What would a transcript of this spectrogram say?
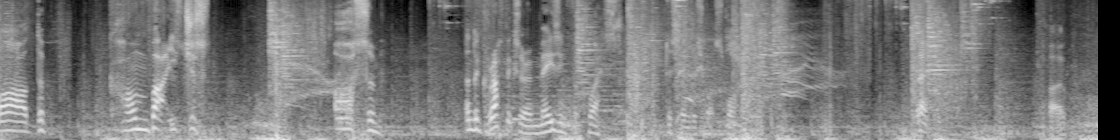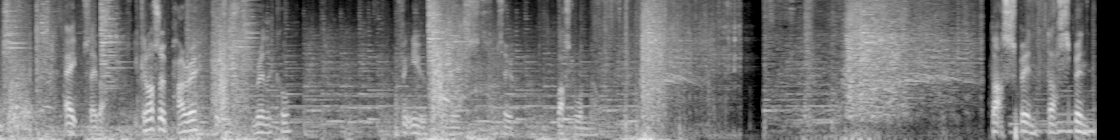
Oh, the combat is just awesome. And the graphics are amazing for Quest. Distinguish what's what. Uh oh. Hey, back. You can also parry, which is really cool. I think you lost two. Last one now. That spin, that spin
